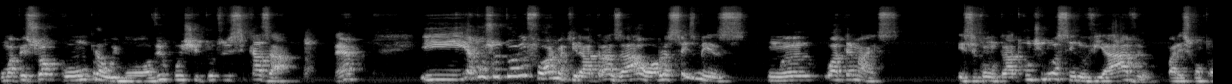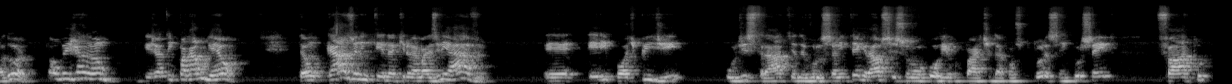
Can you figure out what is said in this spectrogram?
Uma pessoa compra o imóvel com o instituto de se casar, né? E a construtora informa que irá atrasar a obra seis meses, um ano ou até mais. Esse contrato continua sendo viável para esse comprador? Talvez já não, porque já tem que pagar aluguel. Então, caso ele entenda que não é mais viável, é, ele pode pedir o distrato e a devolução integral, se isso não ocorrer por parte da construtora, 100%, fato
